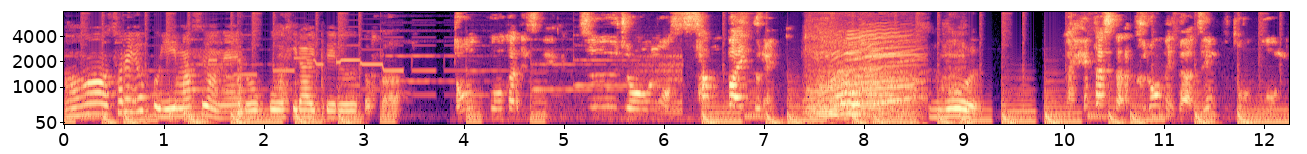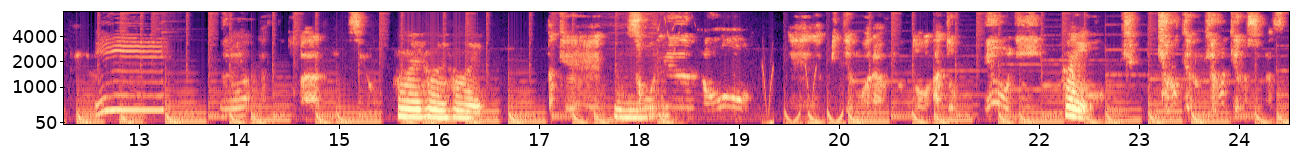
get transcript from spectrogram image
あー、それよく言いますよね。瞳孔開いてるとか。瞳孔がですね通常の3倍ぐらいすごい。下手したら黒目が全部瞳孔みたいなえー。ぐらいなことがあるんですよはいはいはい。だけ、うんそういうにはい。キョロキョロキョロキョロします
